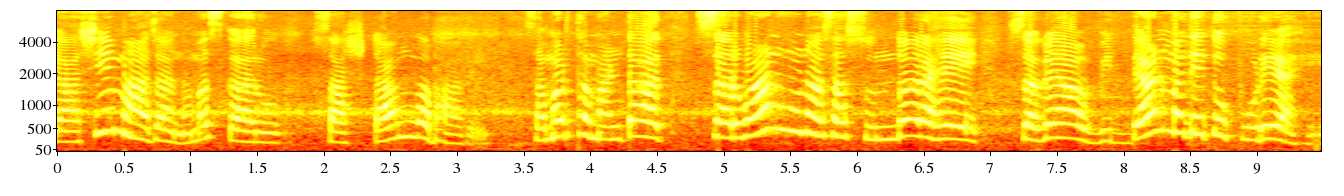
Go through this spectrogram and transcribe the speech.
त्याशी माझा नमस्कारो साष्टांग भावे. समर्थ म्हणतात सर्वांहून असा सुंदर आहे. सगळ्या विद्यांमध्ये तो पुढे आहे.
